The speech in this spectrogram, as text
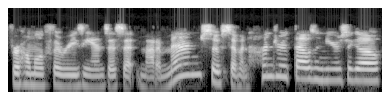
for Homo floresiensis at Matamenge, so 700,000 years ago,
